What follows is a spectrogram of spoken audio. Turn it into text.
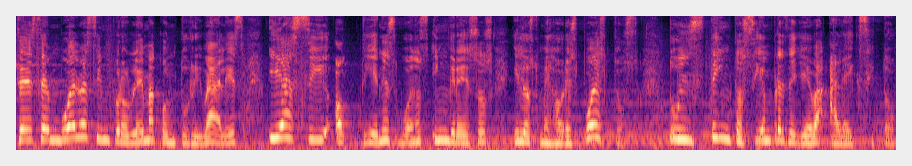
Te desenvuelves sin problema con tus rivales y así obtienes buenos ingresos y los mejores puestos. Tu instinto siempre te lleva al éxito,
